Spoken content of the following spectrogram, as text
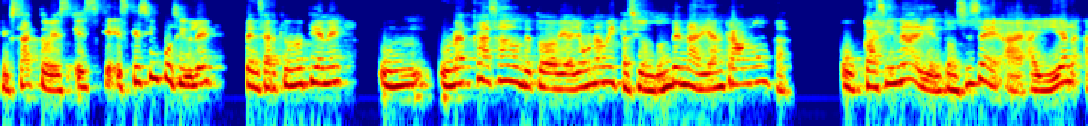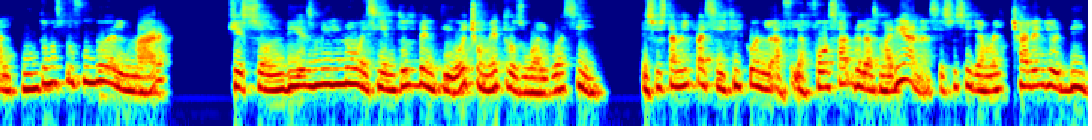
Exacto, es, es, que, es que es imposible pensar que uno tiene una casa donde todavía haya una habitación donde nadie ha entrado nunca o casi nadie. Entonces, eh, ahí al, al punto más profundo del mar, que son 10.928 metros o algo así. Eso está en el Pacífico, en la, fosa de las Marianas. Eso se llama el Challenger Deep.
